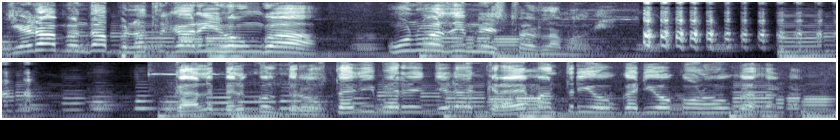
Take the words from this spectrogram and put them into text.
ਜਿਹੜਾ ਬੰਦਾ ਬਲਤਕਾਰੀ ਹੋਊਗਾ, ਉਹਨੂੰ ਅਸੀਂ ਮਿਨਿਸਟਰ ਲਵਾਂਗੇ। ਗੱਲ ਬਿਲਕੁਲ ਦਰੁਸਤ ਹੈ ਜੀ ਫਿਰ ਜਿਹੜਾ ਗ੍ਰਹਿ ਮੰਤਰੀ ਹੋਊਗਾ ਜੀ ਉਹ ਕੌਣ ਹੋਊਗਾ ਸਾਡਾ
